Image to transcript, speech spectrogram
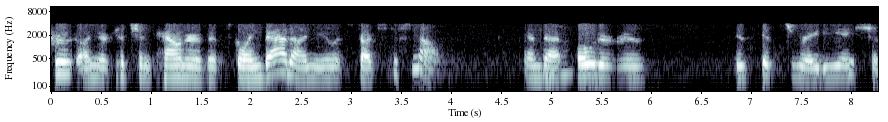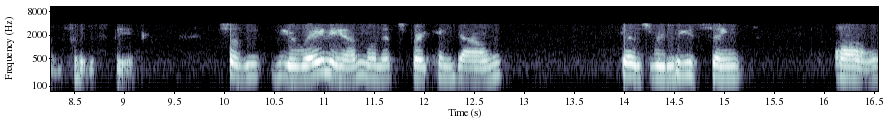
fruit on your kitchen counter that's going bad on you, it starts to smell, and that Mhm. odor is is its radiation, so to speak. So the, the uranium, when it's breaking down, is releasing. Uh,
